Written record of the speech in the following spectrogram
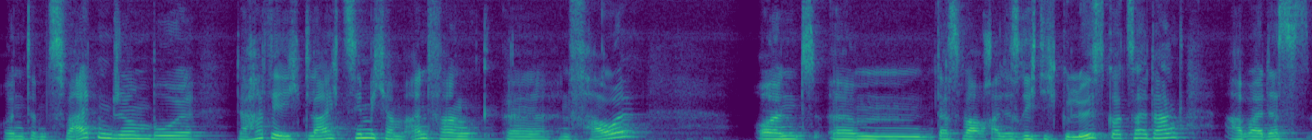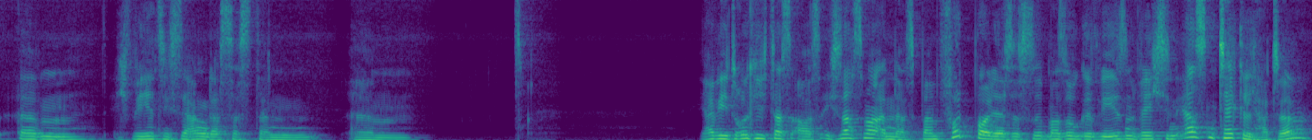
Und im zweiten Bowl, da hatte ich gleich ziemlich am Anfang äh, einen Foul. Und ähm, das war auch alles richtig gelöst, Gott sei Dank. Aber das, ähm, ich will jetzt nicht sagen, dass das dann ähm, ja, wie drücke ich das aus? Ich sag's mal anders. Beim Football ist es immer so gewesen, wenn ich den ersten Tackle hatte,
